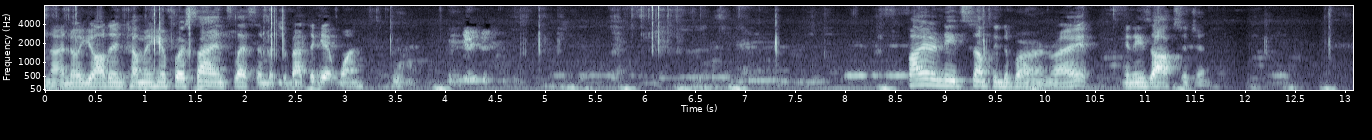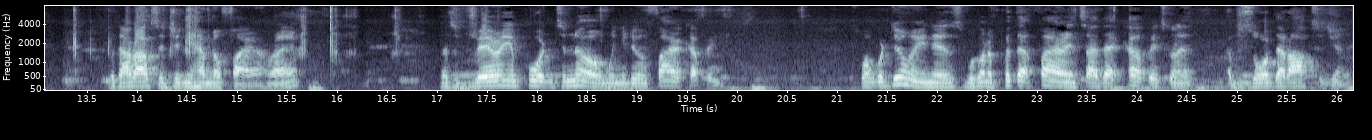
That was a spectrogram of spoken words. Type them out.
Now, I know y'all didn't come in here for a science lesson, but you're about to get one. Fire needs something to burn, right? It needs oxygen. Without oxygen, you have no fire, right? That's very important to know when you're doing fire cupping. What we're doing is we're going to put that fire inside that cup. It's going to absorb that oxygen.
